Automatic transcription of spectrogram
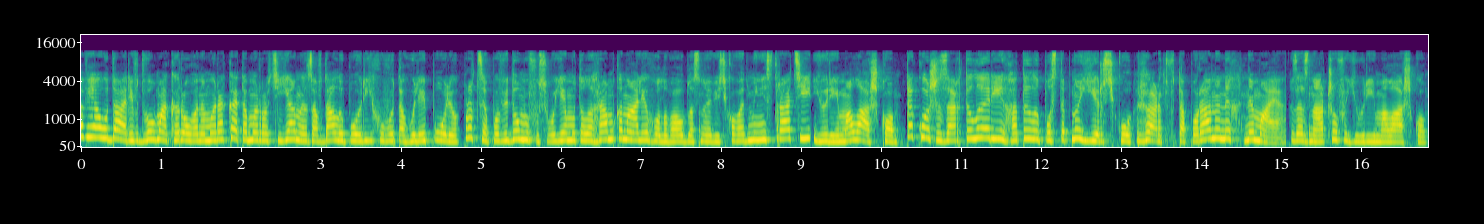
Авіаударів двома керованими ракетами росіяни завдали по Оріхову та Гуляйполю. Про це повідомив у своєму телеграм-каналі голова обласної військової адміністрації Юрій Малашко. Також з артилерії гатили по Степногірську. Жертв та поранених немає, зазначив Юрій Малашко.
